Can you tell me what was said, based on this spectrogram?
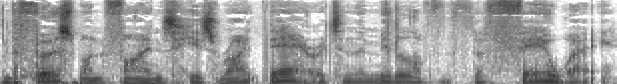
The first one finds his right there. It's in the middle of the fairway.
